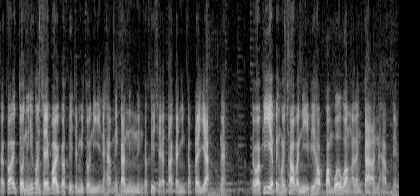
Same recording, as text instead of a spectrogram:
แล้วก็อีกตัวหนึงที่คนใช้บ่อยก็คือจะมีตัวนี้นะครับ ในการหนึ่งหนึ่งก็คือใช้อัตราการยิงกับระยะนะแต่ว่าพี่เป็นคนชอบอันนี้พี่ชอบความเวอร์วังอลังการนะครับเนี่ย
